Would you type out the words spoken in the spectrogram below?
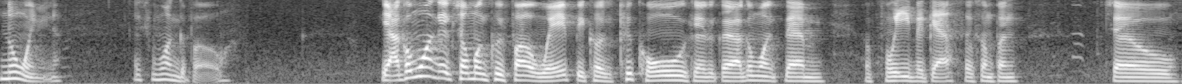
knowing. It's wonderful. Yeah, I don't want like, someone too far away because it's too cold. Uh, I don't want them to to death or something. So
